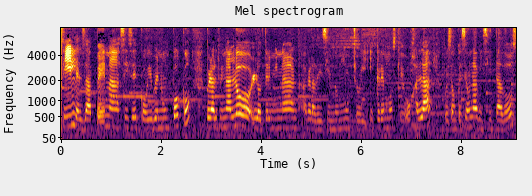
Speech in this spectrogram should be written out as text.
sí, les da pena, sí se cohiben un poco, pero al final lo, lo terminan agradeciendo mucho y, creemos que ojalá, pues aunque sea una visita a dos,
